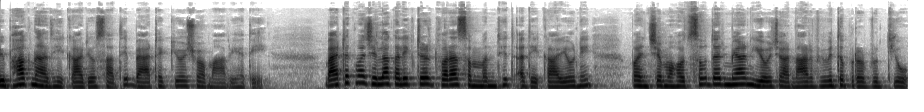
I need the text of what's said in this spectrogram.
વિભાગના અધિકારીઓ સાથે બેઠક યોજવામાં આવી હતી. બેઠકમાં જિલ્લા કલેક્ટર દ્વારા સંબંધિત અધિકારીઓને પંચમહોત્સવ દરમિયાન યોજાનાર વિવિધ પ્રવૃત્તિઓ,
